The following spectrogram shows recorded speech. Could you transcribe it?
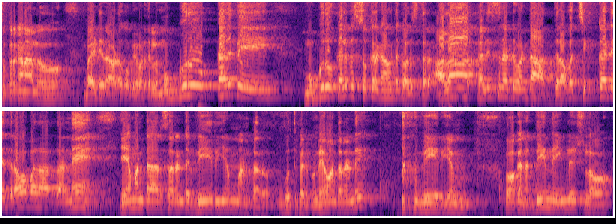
శుక్రకణాలు బయటికి రావడానికి ఉపయోగపడతాయి. ఇలా ముగ్గురు కలిపి ముగ్గురు కలిపి శుక్రకణాలతో కలుస్తారు. అలా కలిసినటువంటి ఆ ద్రవ చిక్కటి ద్రవ పదార్థాన్నే ఏమంటారు సార్ అంటే వీర్యం అంటారు. గుర్తుపెట్టుకోండి. ఏమంటారండి? వీర్యం. ఓకేనా? దీన్ని ఇంగ్లీష్లో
